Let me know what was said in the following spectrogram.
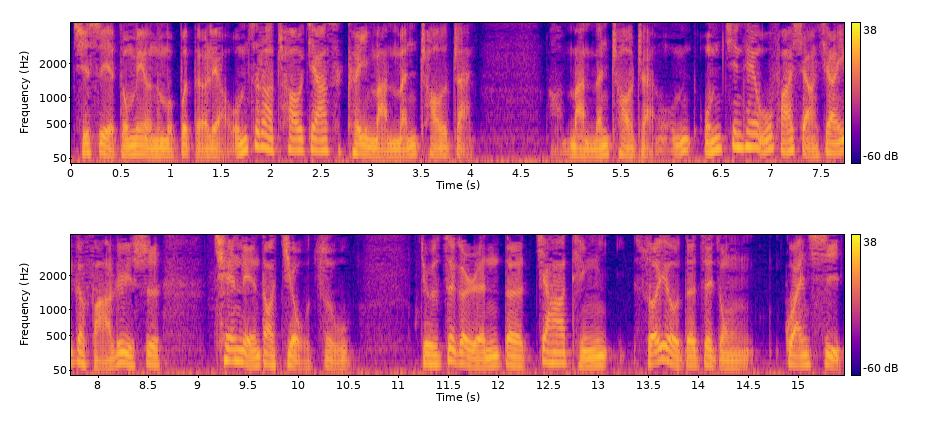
其实也都没有那么不得了。我们知道抄家是可以满门抄斩啊，满门抄斩。我们我们今天无法想象一个法律是牵连到九族。就是这个人的家庭所有的这种关系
